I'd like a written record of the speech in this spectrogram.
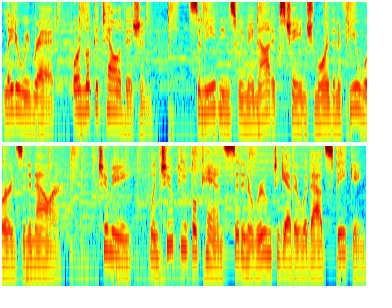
Later we read, or look at television. Some evenings we may not exchange more than a few words in an hour. To me, when two people can sit in a room together without speaking,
